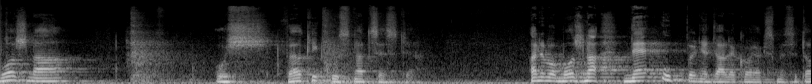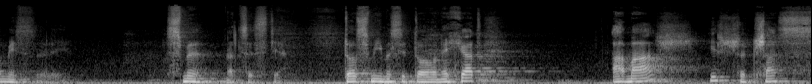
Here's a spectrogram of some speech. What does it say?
možná už velký kus na cestě. A nebo možná ne úplně daleko, jak jsme si to mysleli. Jsme na cestě. To smíme si to nechat. A máš ještě čas.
